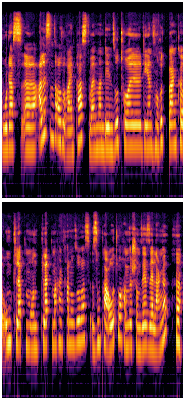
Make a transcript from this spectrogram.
wo das äh, alles ins Auto reinpasst, weil man den so toll die ganzen Rückbanke umklappen und platt machen kann und sowas. Super Auto, haben wir schon sehr, sehr lange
